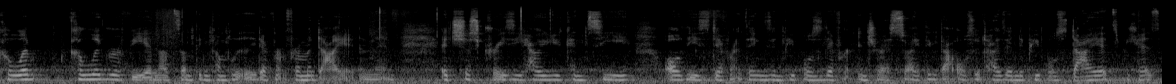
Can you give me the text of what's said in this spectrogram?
calli- calligraphy and that's something completely different from a diet. And then it's just crazy how you can see all these different things in people's different interests. So i think that also ties into people's diets because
